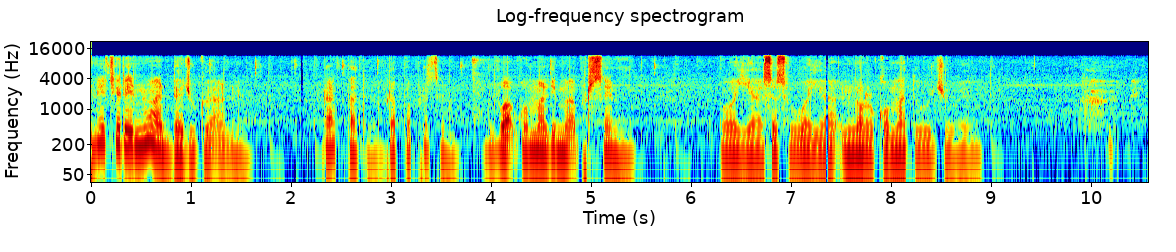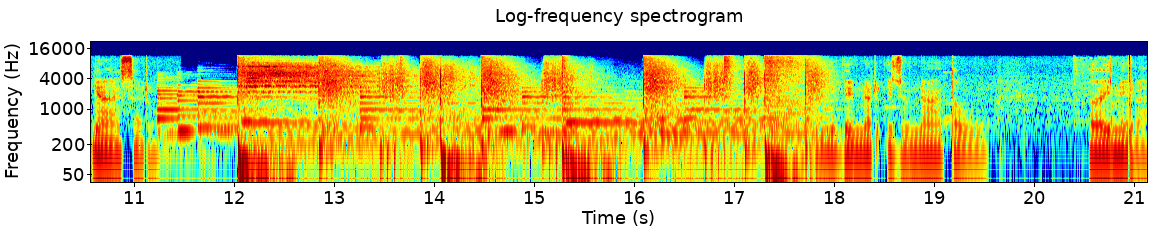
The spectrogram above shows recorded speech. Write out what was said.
ini Cerino ada juga aneh. Berapa tuh? Berapa persen? 2,5 persen. Oh iya, sesuai ya. 0,7 ya. Nyasar. Banner Izuna atau eh, inilah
